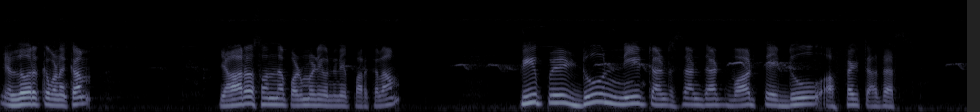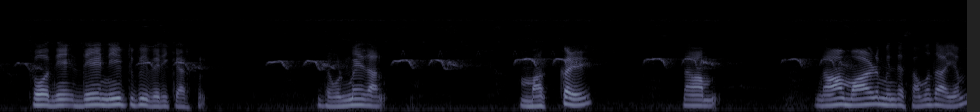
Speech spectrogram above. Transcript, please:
எல்லோருக்கும் வணக்கம். யாரோ சொன்ன பழமொழி ஒன்றினை பார்க்கலாம். People do need to understand that what they do affect others so they they need to be very careful இது உண்மைதான். மக்கள் நாம் நாம் வாழும் இந்த சமுதாயம்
